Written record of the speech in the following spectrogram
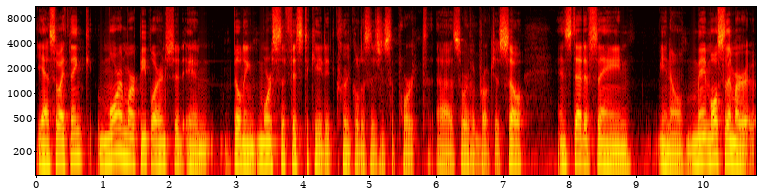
Yeah, so I think more and more people are interested in building more sophisticated clinical decision support uh, sort of mm-hmm. approaches. So instead of saying, you know, most of them are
